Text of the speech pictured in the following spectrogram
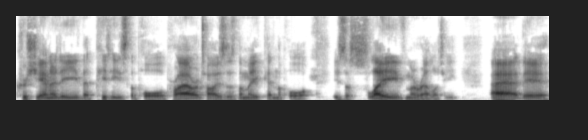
Christianity that pities the poor, prioritizes the meek and the poor, is a slave morality. Uh, there,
